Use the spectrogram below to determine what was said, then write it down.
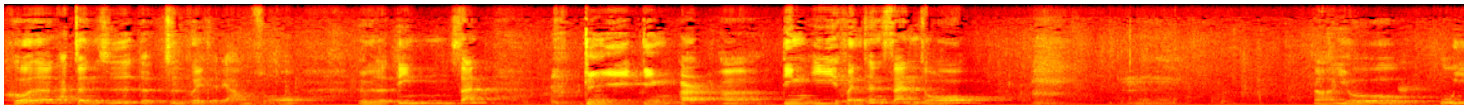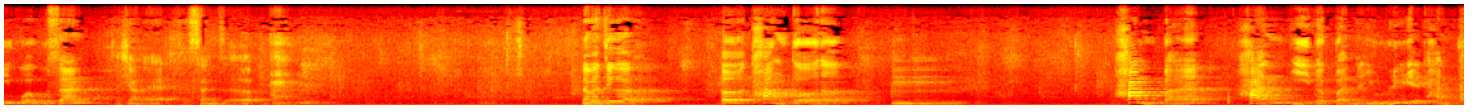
和呢他真实的智慧这两种。就是丁三、丁一、丁二啊，丁一分成三种。啊，有物一、物二、物三，接下来是三者。那么这个呃，探德呢，嗯，汉本汉译的本呢有略探德，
